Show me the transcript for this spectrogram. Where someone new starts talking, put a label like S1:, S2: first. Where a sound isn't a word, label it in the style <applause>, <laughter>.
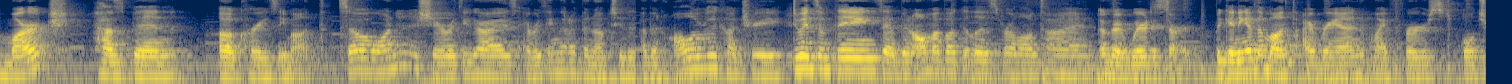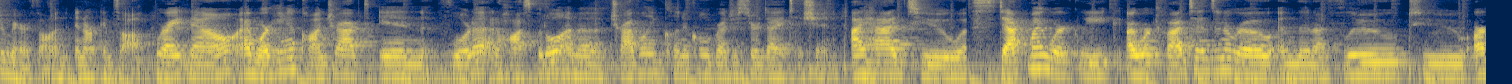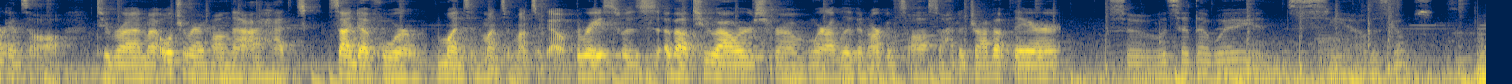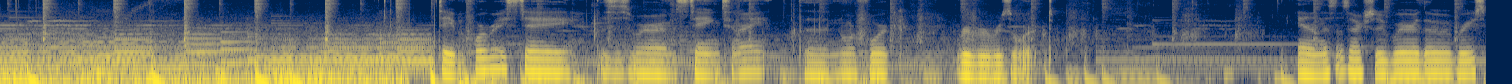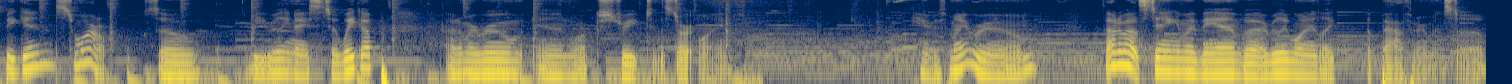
S1: March has been a crazy month. So I wanted to share with you guys everything that I've been up to. I've been all over the country doing some things that have been on my bucket list for a long time. Okay, where to start? Beginning of the month, I ran my first ultra marathon in Arkansas. Right now, I'm working a contract in Florida at a hospital. I'm a traveling clinical registered dietitian. I had to stack my work week. I worked five tens in a row and then I flew to Arkansas to run my ultra marathon that I had signed up for months and months and months ago. The race was about two hours from where I live in Arkansas, so I had to drive up there. So let's head that way and see how this goes. Day before race day, this is where I'm staying tonight, the Norfork River Resort. And this is actually where the race begins tomorrow. So it'll be really nice to wake up out of my room and walk straight to the start line. Here's my room. I thought about staying in my van, but I really wanted like a bathroom and stuff.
